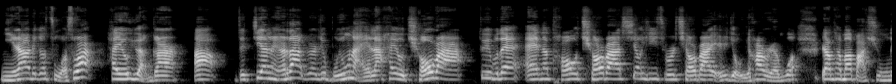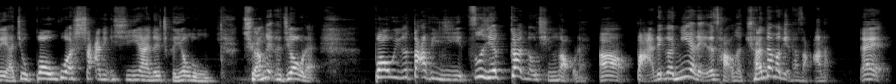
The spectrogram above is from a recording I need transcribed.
你让这个左帅还有远刚啊，这建陵大哥就不用来了，还有乔巴，对不对？哎，那陶乔巴向西村乔巴也是有一号人物，让他们把兄弟啊，就包括沙井西安的陈耀东，全给他叫来。包一个大飞机，直接干到青岛来啊！把这个聂磊的厂子全他妈给他砸了！哎，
